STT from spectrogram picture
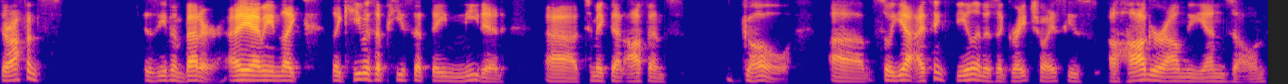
their offense is even better. I, I mean, like like he was a piece that they needed uh, to make that offense go. Um, so yeah, I think Thielen is a great choice. He's a hog around the end zone.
